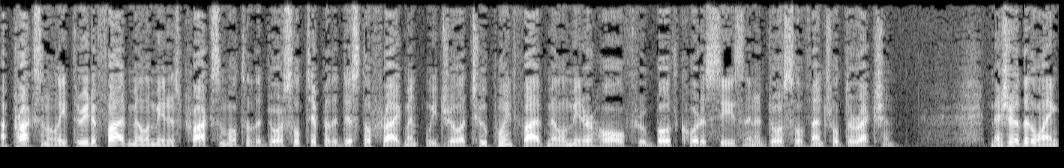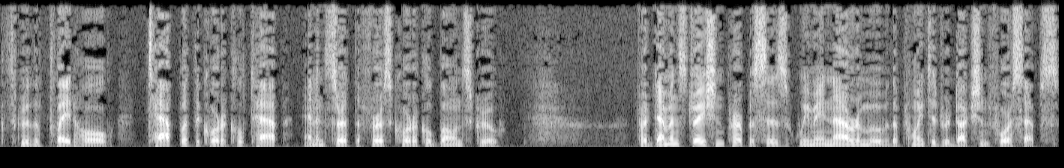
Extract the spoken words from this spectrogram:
Approximately 3 to 5 millimeters proximal to the dorsal tip of the distal fragment, we drill a 2.5 millimeter hole through both cortices in a dorsal ventral direction. Measure the length through the plate hole, tap with the cortical tap, and insert the first cortical bone screw. For demonstration purposes, we may now remove the pointed reduction forceps,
